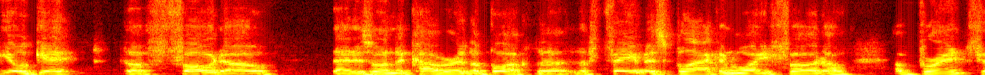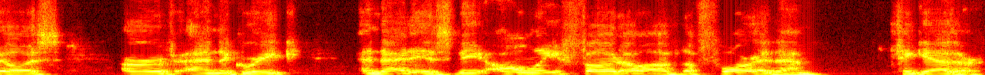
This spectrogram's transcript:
you'll get the photo that is on the cover of the book, the, the famous black and white photo of Brent, Phyllis, Irv, and the Greek. And that is the only photo of the four of them together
